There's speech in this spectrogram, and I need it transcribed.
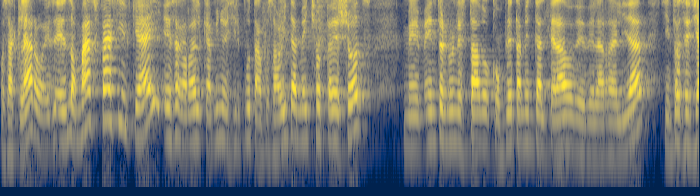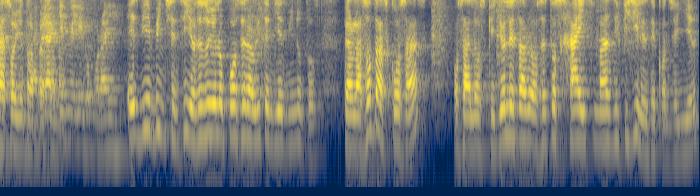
O sea, claro, es, es, lo más fácil que hay, es agarrar el camino y decir, puta, pues ahorita me he hecho tres shots me entro en un estado completamente alterado de, de la realidad y entonces ya soy otra persona. ¿A quién me ligo por ahí? Es bien pinche sencillo, eso yo lo puedo hacer ahorita en 10 minutos, pero las otras cosas, o sea, los que yo les hablo, o sea, estos highs más difíciles de conseguir,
